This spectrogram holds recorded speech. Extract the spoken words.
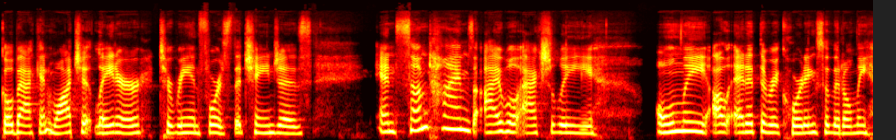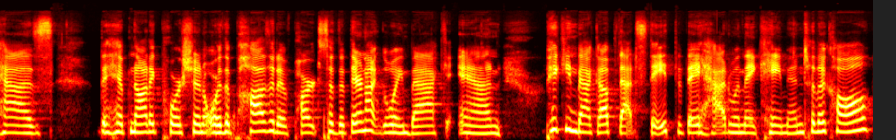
go back and watch it later to reinforce the changes. And sometimes I will actually only I'll edit the recording so that only has the hypnotic portion or the positive part so that they're not going back and picking back up that state that they had when they came into the call.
